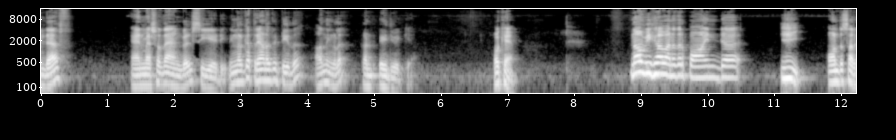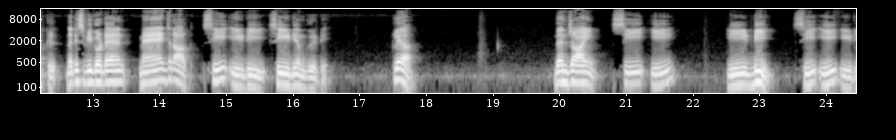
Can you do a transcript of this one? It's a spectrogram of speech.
and F and measure the angle C A D നിങ്ങൾക്ക് എത്രയാണോ കിട്ടിയത് അത് നിങ്ങൾ എഴുതി വെക്കുക okay Now we have another point uh, E on the circle. That is, we got a major arc CED. CED നമുക്ക് കിട്ടി clear then join E CEED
